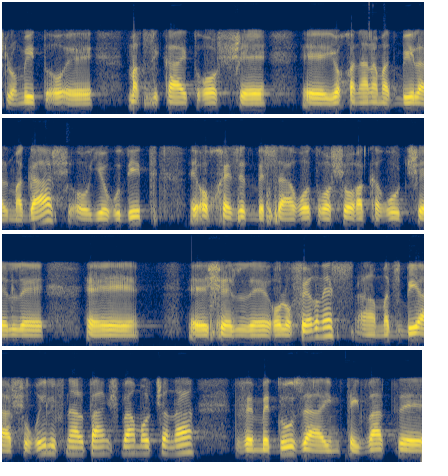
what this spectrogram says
שלומית אה, מחזיקה את ראש אה, אה, יוחנן המטביל על מגש, או יהודית אה, אוחזת בשערות ראשו הכרות של... אה, אה, אה, של אה, הולופרנס, המצביא האשורי לפני 2,700 שנה, ומדוזה עם תיבת, אה,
